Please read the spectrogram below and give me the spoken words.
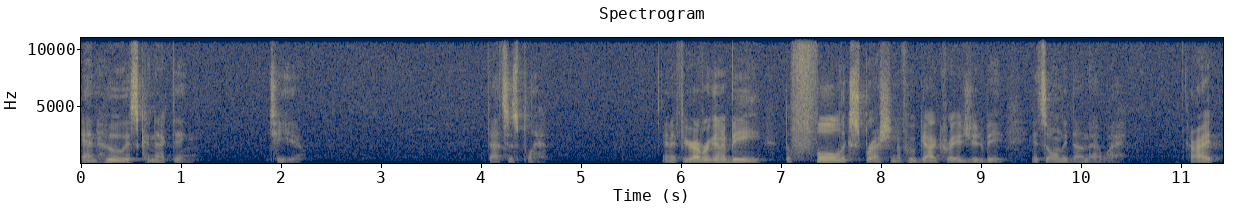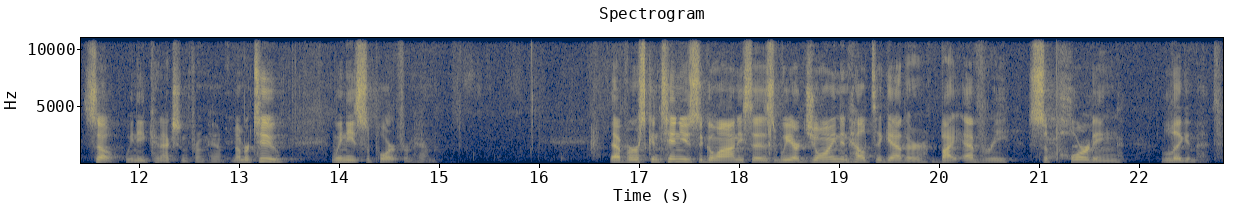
And who is connecting to you? That's his plan. And if you're ever going to be the full expression of who God created you to be, it's only done that way. All right? So we need connection from him. Number two, we need support from him. That verse continues to go on. He says, We are joined and held together by every supporting ligament.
